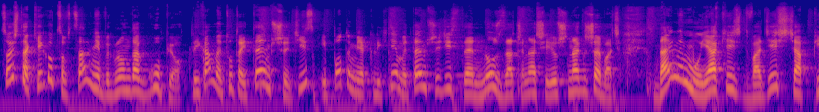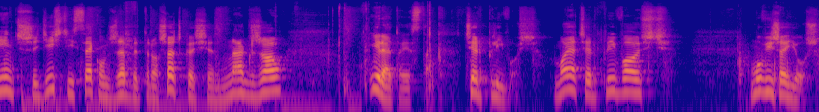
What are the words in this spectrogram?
Coś takiego, co wcale nie wygląda głupio. Klikamy tutaj ten przycisk i potem jak klikniemy ten przycisk, ten nóż zaczyna się już nagrzewać. Dajmy mu jakieś 25-30 sekund, żeby troszeczkę się nagrzał. Ile to jest tak? Cierpliwość. Moja cierpliwość mówi, że już.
